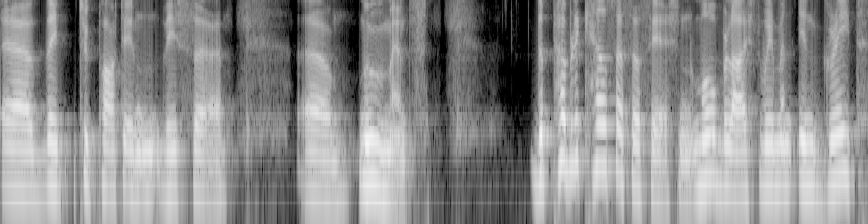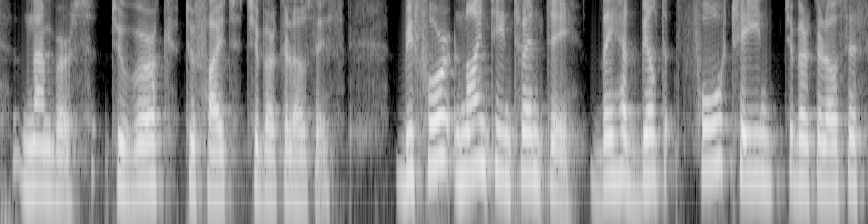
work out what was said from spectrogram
Uh, they took part in these uh, um, movements. The Public Health Association mobilized women in great numbers to work to fight tuberculosis. Before 1920, they had built 14 tuberculosis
